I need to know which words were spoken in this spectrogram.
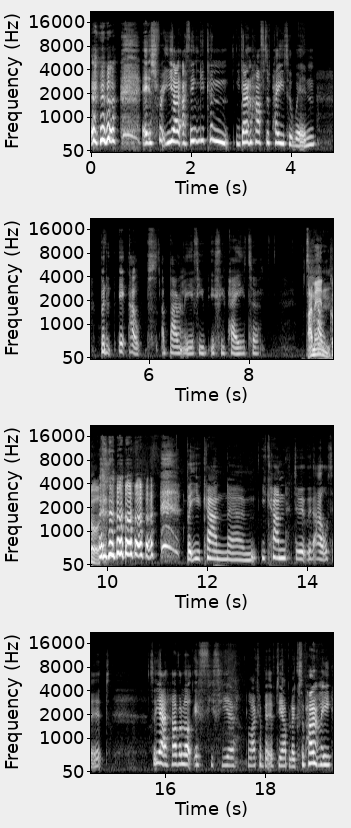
it's free. Yeah, I think you can. You don't have to pay to win, but it, it helps apparently if you if you pay to. I'm Of in. course. But you can um, you can do it without it. So yeah, have a look if if you like a bit of Diablo, because apparently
